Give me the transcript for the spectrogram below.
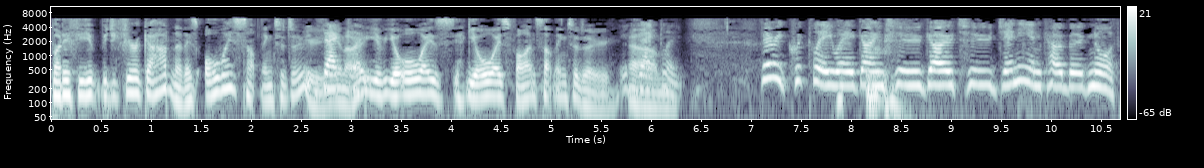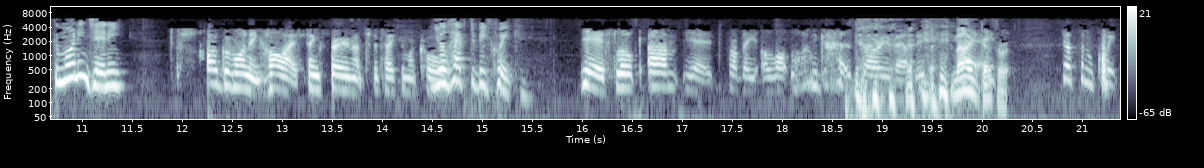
But if you but if you're a gardener, there's always something to do. You know, you, you always you always find something to do. Um, Exactly. Very quickly, we're going to go to Jenny in Coburg North. Good morning, Jenny. Oh, good morning. Hi. Thanks very much for taking my call. You'll have to be quick. Yes, look, um, yeah, it's probably a lot longer. Sorry about this. no, Yeah, go for it. Just some quick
